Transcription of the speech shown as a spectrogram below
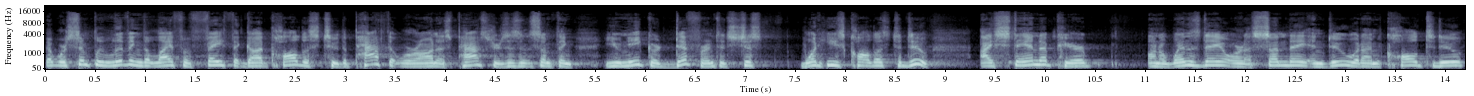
that we're simply living the life of faith that God called us to. The path that we're on as pastors isn't something unique or different, it's just what He's called us to do. I stand up here on a Wednesday or on a Sunday and do what I'm called to do,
